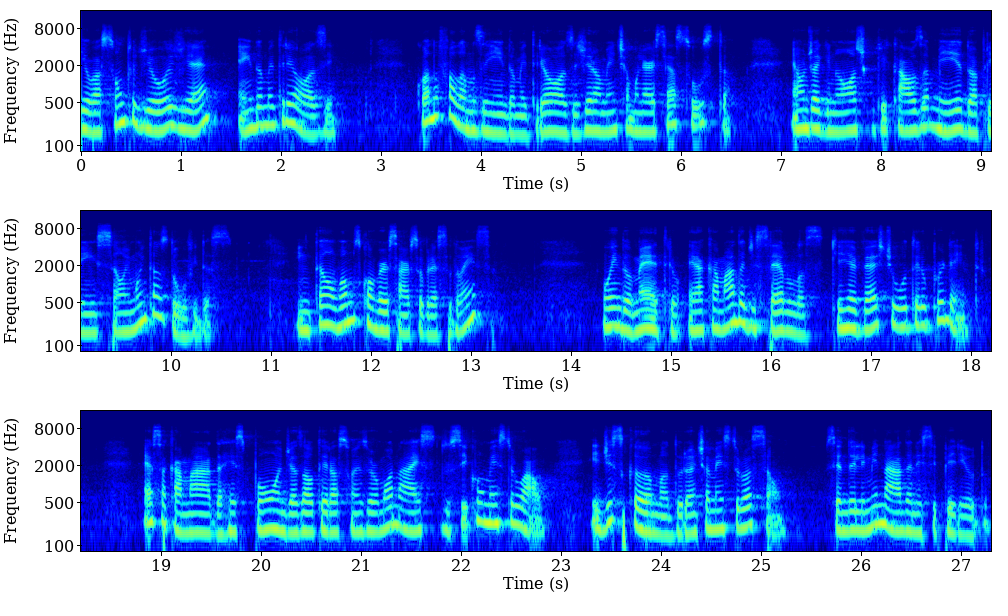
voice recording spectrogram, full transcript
e o assunto de hoje é endometriose. Quando falamos em endometriose, geralmente a mulher se assusta. É um diagnóstico que causa medo, apreensão e muitas dúvidas. Então, vamos conversar sobre essa doença? O endométrio é a camada de células que reveste o útero por dentro. Essa camada responde às alterações hormonais do ciclo menstrual e descama durante a menstruação, sendo eliminada nesse período.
